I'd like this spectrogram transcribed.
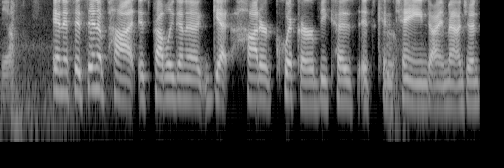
yeah. And if it's in a pot, it's probably going to get hotter quicker because it's contained, I imagine.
